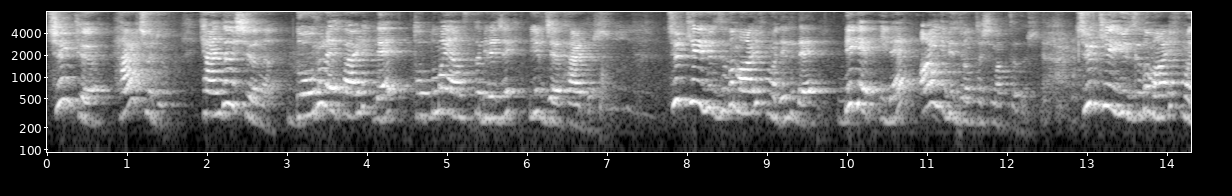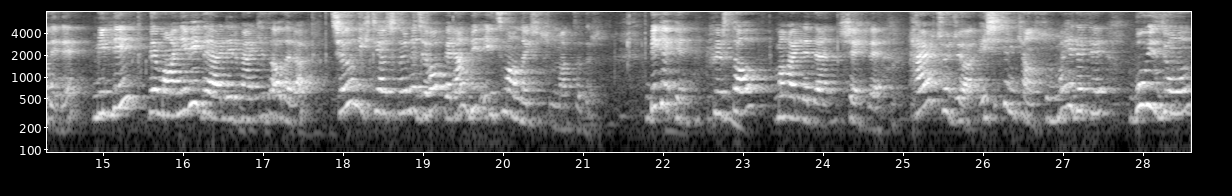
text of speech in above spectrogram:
Çünkü her çocuk kendi ışığını doğru rehberlikle topluma yansıtabilecek bir cevherdir. Türkiye Yüzyılı Marif Modeli de BİGEP ile aynı vizyon taşımaktadır. Türkiye Yüzyılı Marif Modeli, milli ve manevi değerleri merkeze alarak çağın ihtiyaçlarına cevap veren bir eğitim anlayışı sunmaktadır. BİGEP'in kırsal mahalleden şehre her çocuğa eşit imkan sunma hedefi bu vizyonun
